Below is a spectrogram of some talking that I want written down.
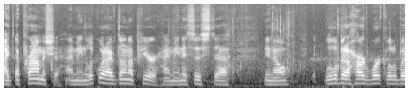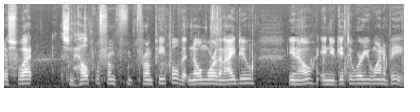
I, I promise you. I mean, look what I've done up here. I mean, it's just, uh, you know, a little bit of hard work, a little bit of sweat, some help from, from, from people that know more than I do, you know, and you get to where you want to be.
